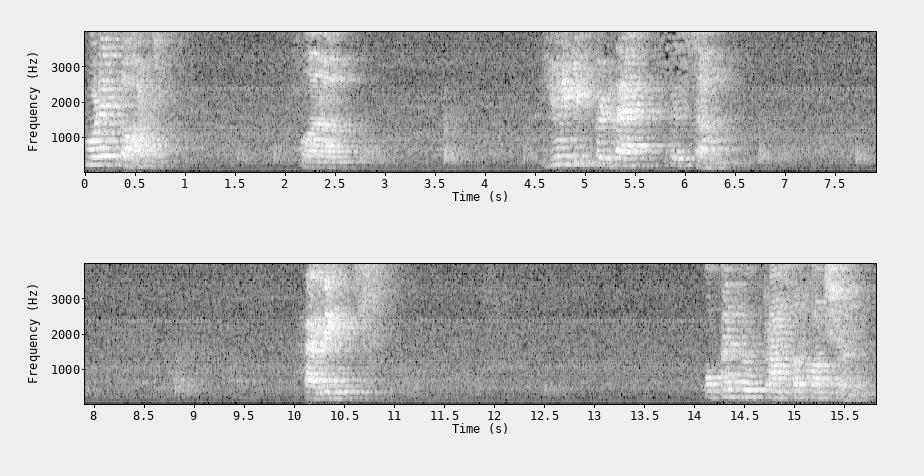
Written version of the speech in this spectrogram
Bode plot for a unity feedback system having open loop transfer function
